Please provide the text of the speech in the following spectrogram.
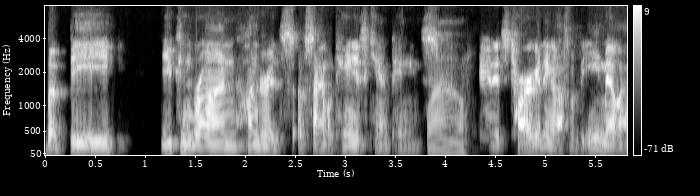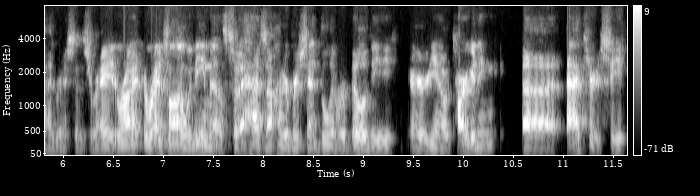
but B, you can run hundreds of simultaneous campaigns. Wow. And it's targeting off of email addresses, right? It it rides along with emails, so it has 100% deliverability or you know targeting uh, accuracy.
